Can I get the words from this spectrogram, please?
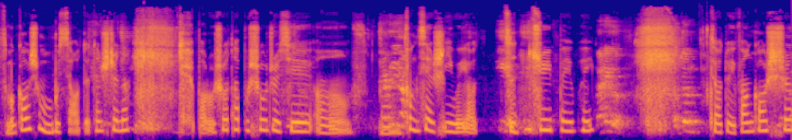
怎么高升？我们不晓得。但是呢，保罗说他不收这些。嗯嗯，奉献是因为要自居卑微，叫对方高升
